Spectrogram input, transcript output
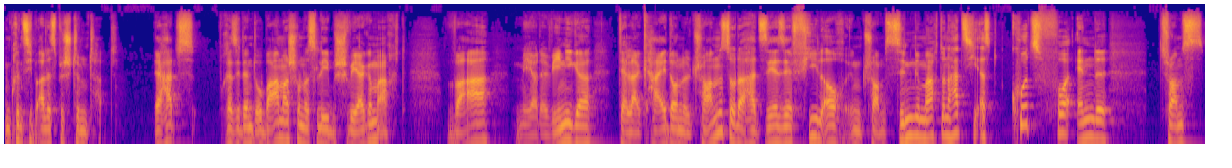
im Prinzip alles bestimmt hat. Er hat Präsident Obama schon das Leben schwer gemacht, war mehr oder weniger der Lakai Donald Trumps oder hat sehr, sehr viel auch in Trumps Sinn gemacht und hat sich erst kurz vor Ende Trumps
